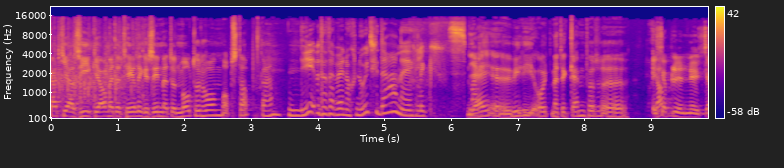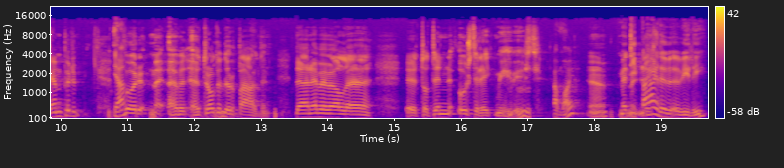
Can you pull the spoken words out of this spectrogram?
Katja, zie ik jou met het hele gezin met een motorhome op stap gaan? Nee, dat hebben wij nog nooit gedaan eigenlijk. Maar- Jij, eh, Willy, ooit met de camper? eh, Ik heb een camper Ja? voor, getrokken door paarden. Daar hebben we wel eh, eh, tot in Oostenrijk mee geweest. Ah, mooi. Ja. met die paarden, eh, Willy?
